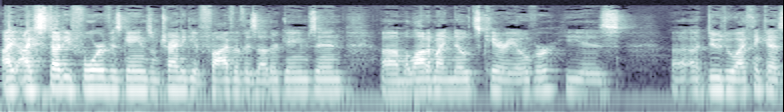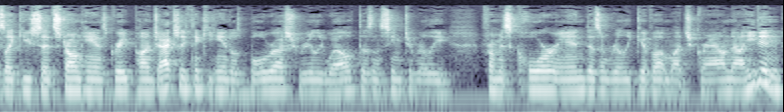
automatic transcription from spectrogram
I, I, studied four of his games. I'm trying to get five of his other games in. Um, a lot of my notes carry over. He is uh, a dude who I think has, like you said, strong hands, great punch. I actually think he handles bull rush really well. Doesn't seem to really, from his core end, doesn't really give up much ground. Now he didn't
